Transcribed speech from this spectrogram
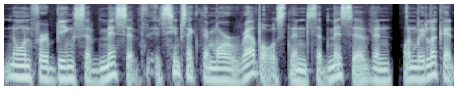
known for being submissive. It seems like they're more rebels than submissive. And when we look at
